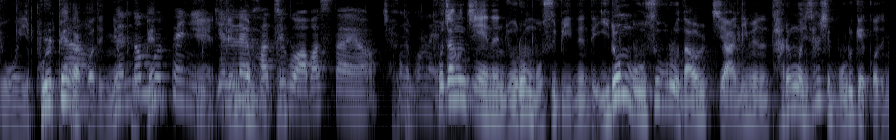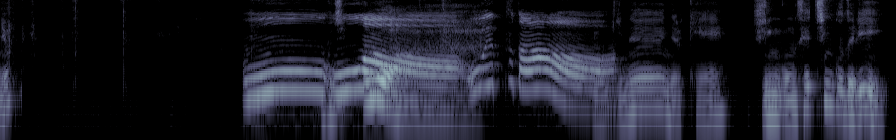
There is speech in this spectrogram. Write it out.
요건 이제 볼펜 야, 같거든요. 랜덤 볼펜. 볼펜? 이 예, 있길래 랜덤 가지고 와봤어요. 자, 일단 궁금해서. 포장지에는 이런 모습이 있는데 이런 모습으로 나올지 아니면 다른 건지 사실 모르겠거든요. 오, 뭐지? 우와. 우와. 오, 예쁘다. 여기는 이렇게 주인공 세 친구들이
